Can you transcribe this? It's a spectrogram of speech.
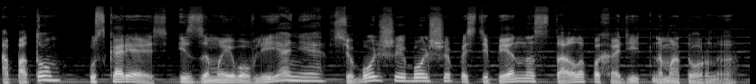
а потом, ускоряясь из-за моего влияния, все больше и больше постепенно стала походить на моторную —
